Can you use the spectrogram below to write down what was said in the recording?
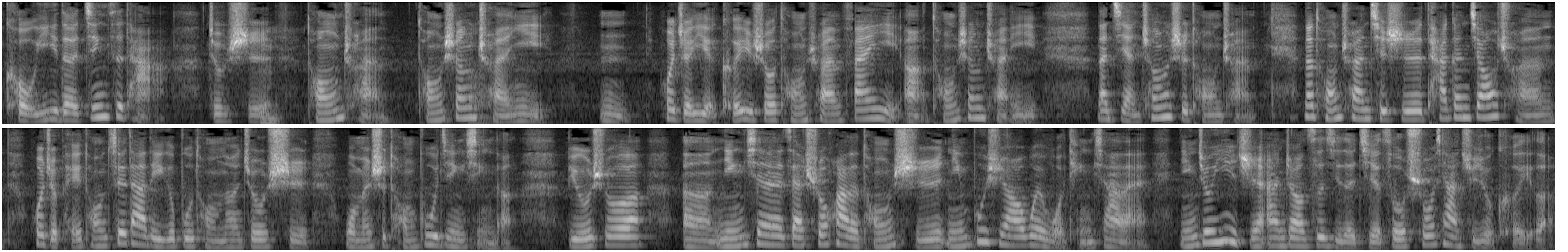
口译的金字塔，就是同传、同声传译。嗯。或者也可以说同传翻译啊，同声传译，那简称是同传。那同传其实它跟交传或者陪同最大的一个不同呢，就是我们是同步进行的。比如说，嗯，您现在在说话的同时，您不需要为我停下来，您就一直按照自己的节奏说下去就可以了。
